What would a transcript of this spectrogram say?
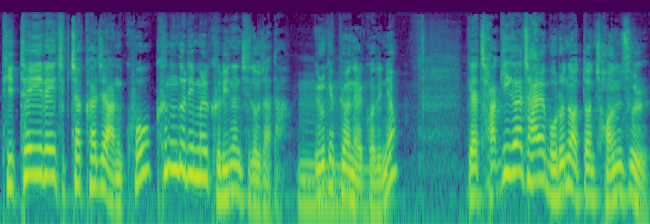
디테일에 집착하지 않고 큰 그림을 그리는 지도자다. 음. 이렇게 표현했거든요. 그러니까 자기가 잘 모르는 어떤 전술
